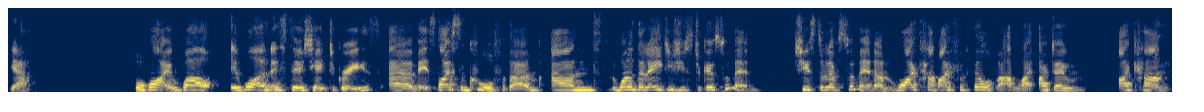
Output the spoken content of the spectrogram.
Yeah. Well, why? Well, it one is 38 degrees. Um, it's nice and cool for them. And one of the ladies used to go swimming. She used to love swimming. And why can't I fulfill that? Like, I don't, I can't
